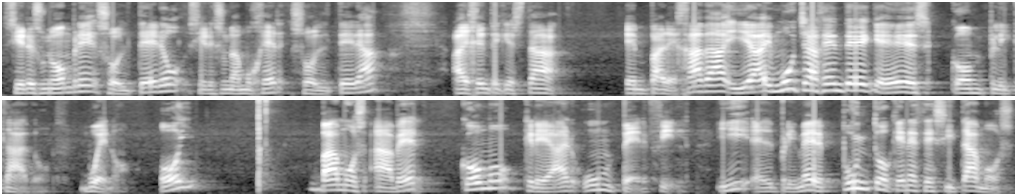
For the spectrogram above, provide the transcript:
Si eres un hombre, soltero. Si eres una mujer, soltera. Hay gente que está emparejada y hay mucha gente que es complicado. Bueno, hoy vamos a ver cómo crear un perfil. Y el primer punto que necesitamos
